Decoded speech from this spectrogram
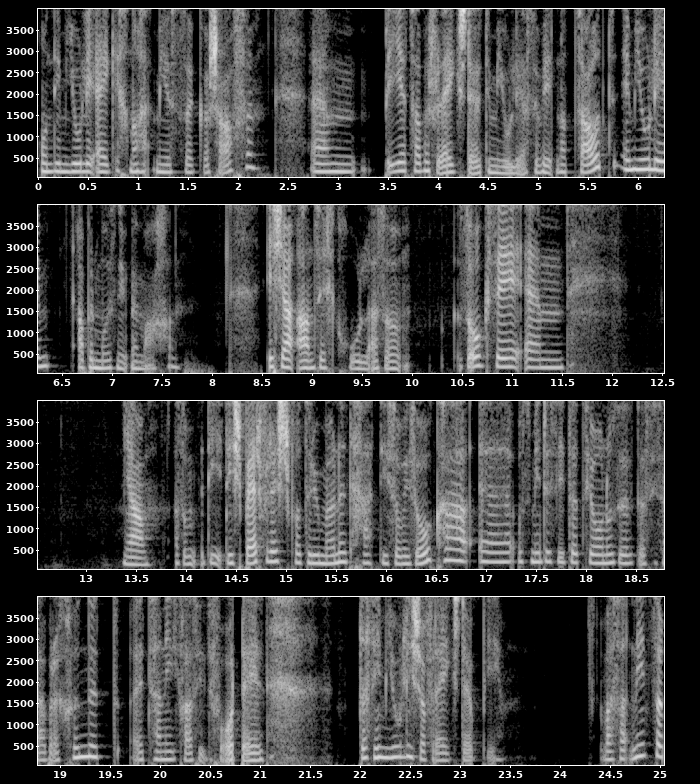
und im Juli eigentlich noch hätte müssen arbeiten. Ähm, bin jetzt aber freigestellt im Juli, also wird noch zahlt im Juli, aber muss nicht mehr machen. Ist ja an sich cool, also so gesehen, ähm, ja, also die, die Sperrfrist von drei Monaten hätte ich sowieso gehabt, äh, aus meiner Situation heraus, dass ich selber gekündigt Jetzt habe ich quasi den Vorteil, dass ich im Juli schon freigestellt bin. Was halt nicht so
